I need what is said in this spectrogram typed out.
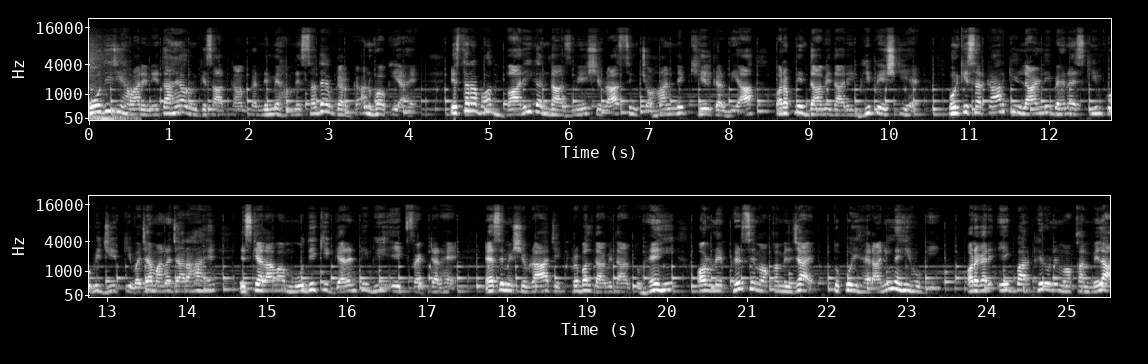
मोदी जी हमारे नेता हैं और उनके साथ काम करने में हमने सदैव गर्व का अनुभव किया है। इस तरह बहुत बारीक अंदाज में शिवराज सिंह चौहान ने खेल कर दिया और अपनी दावेदारी भी पेश की है। उनकी सरकार की लाडली बहना स्कीम को भी जीत की वजह माना जा रहा है। इसके अलावा मोदी की गारंटी भी एक फैक्टर है। ऐसे में शिवराज एक प्रबल दावेदार तो है ही, और उन्हें फिर से मौका मिल जाए तो कोई हैरानी नहीं होगी। और अगर एक बार फिर उन्हें मौका मिला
